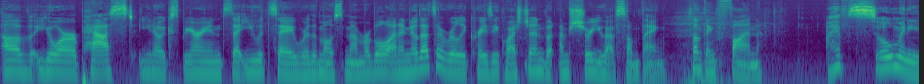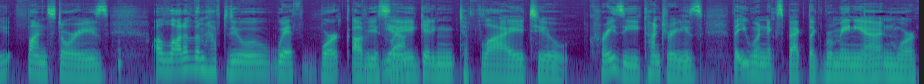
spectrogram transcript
of your past, you know, experience that you would say were the most memorable? And I know that's a really crazy question, but I'm sure you have something, something fun. I have so many fun stories. A lot of them have to do with work, obviously, Yeah. getting to fly to crazy countries that you wouldn't expect, like Romania and work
